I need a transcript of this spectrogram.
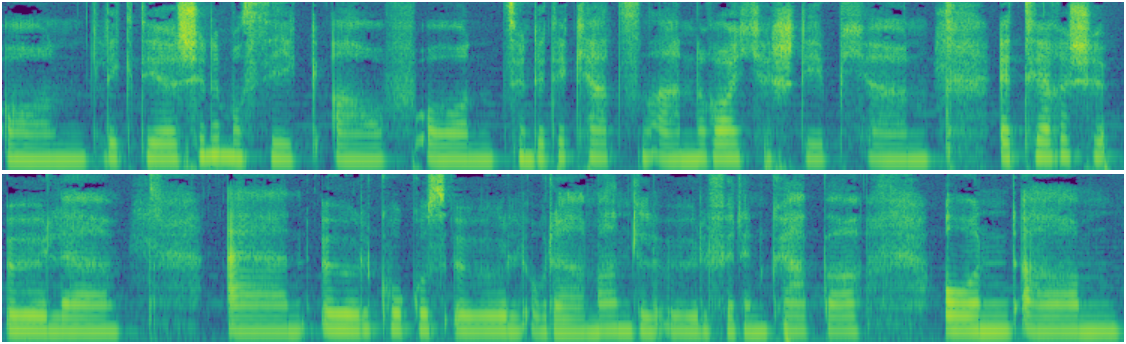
und leg dir schöne Musik auf und zünde dir Kerzen an, Räucherstäbchen, ätherische Öle, ein Öl, Kokosöl oder Mandelöl für den Körper und ähm,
